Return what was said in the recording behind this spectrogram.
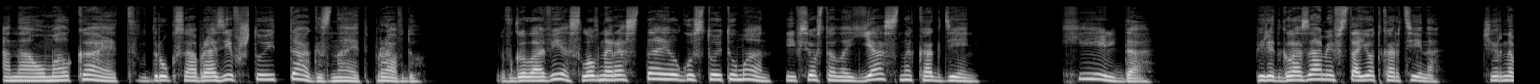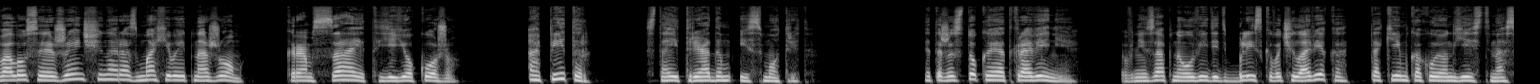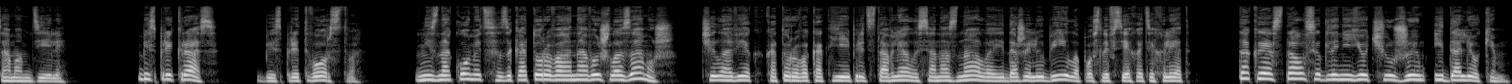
Она умолкает, вдруг сообразив, что и так знает правду. В голове словно растаял густой туман, и все стало ясно, как день. Хильда. Перед глазами встает картина. Черноволосая женщина размахивает ножом, кромсает ее кожу. А Питер стоит рядом и смотрит. Это жестокое откровение. Внезапно увидеть близкого человека таким, какой он есть на самом деле. Без прикрас, без притворства. Незнакомец, за которого она вышла замуж, человек, которого, как ей представлялось, она знала и даже любила после всех этих лет, так и остался для нее чужим и далеким.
